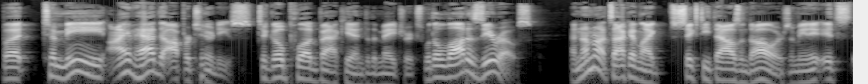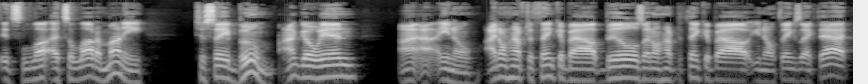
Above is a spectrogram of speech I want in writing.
But to me, I've had the opportunities to go plug back into the matrix with a lot of zeros. and I'm not talking like sixty thousand dollars. I mean, it's it's lo- it's a lot of money to say, boom, I go in, I, I you know I don't have to think about bills, I don't have to think about you know things like that.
